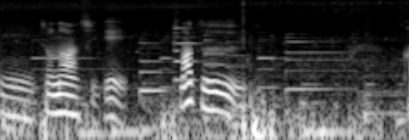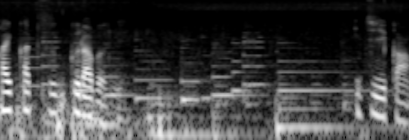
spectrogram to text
えー、その足でまず快活クラブに1時間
